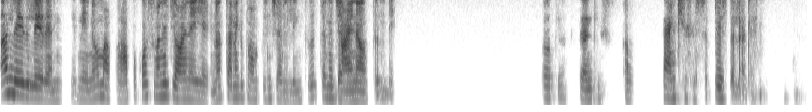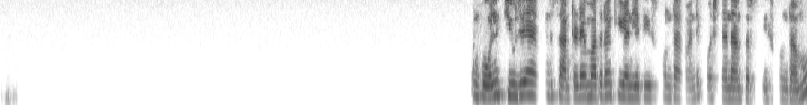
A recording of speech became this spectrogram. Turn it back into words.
లేదు లేదండి. నేను మా పాప కోసమని జాయిన్ అయ్యాను. తనకి పంపించాను లింక్. తను జాయిన్ అవుతుంది. Okay. Thank you. Thank you sister. Praise దలాడండి ఓన్లీ ట్యూస్డే అండ్ సాటర్డే మాత్రమే క్యూఎన్ఏ తీసుకుంటామండి. క్వశ్చన్ అండ్ ఆన్సర్స్ తీసుకుంటాము.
